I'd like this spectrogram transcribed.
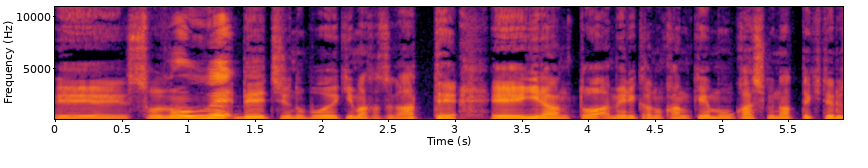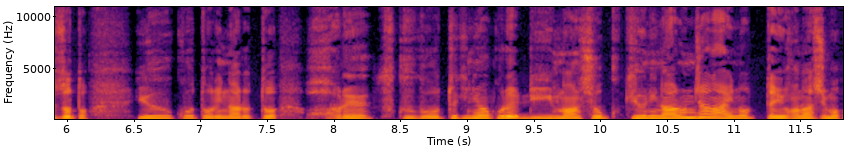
えー、その上米中の貿易摩擦があって、えー、イランとアメリカの関係もおかしくなってきてるぞということになるとあれ？複合的にはこれリーマンショック級になるんじゃないの？っていう話も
